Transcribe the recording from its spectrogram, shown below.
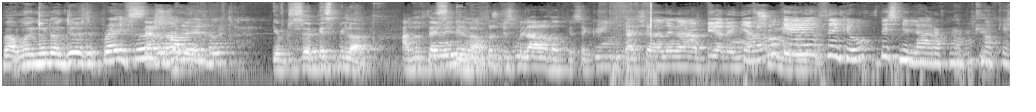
Well, we moet dan do the pray first. 700, You have to say Bismillah. A do të themi ne kush bismillah ra thotë se ky ka qenë në Arabia dhe njeh Oh, shumë. okay, thank you. Bismillah ar-Rahman. Okay.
